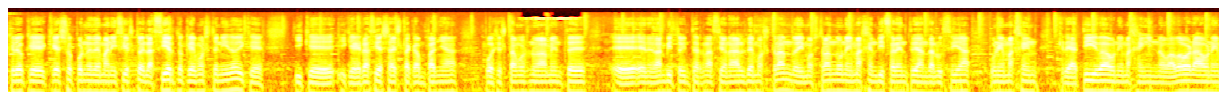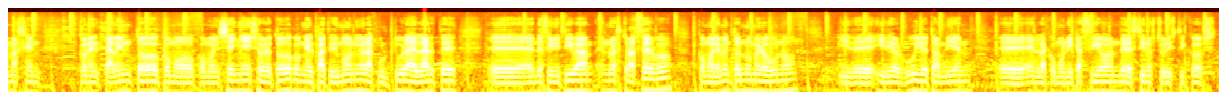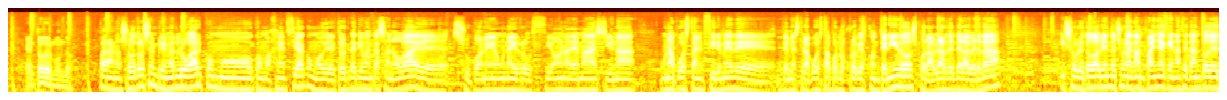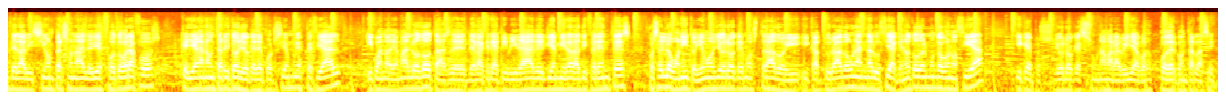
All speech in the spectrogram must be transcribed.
creo que, eso pone de manifiesto el acierto que hemos tenido y que, gracias a esta campaña pues estamos nuevamente eh, en el ámbito internacional demostrando y mostrando una imagen diferente de Andalucía, una imagen creativa, una imagen innovadora, una imagen con el talento como, como, enseña y sobre todo con el patrimonio, la cultura, el arte, eh, en definitiva, nuestro acervo como elemento número uno y de, orgullo también eh, en la comunicación de destinos turísticos en todo el mundo. Para nosotros, en primer lugar, como, agencia, como director creativo en Casanova, eh, supone una irrupción además y una, una puesta en firme de, de nuestra apuesta por los propios contenidos, por hablar desde la verdad y sobre todo habiendo hecho una campaña que nace tanto desde la visión personal de 10 fotógrafos que llegan a un territorio que de por sí es muy especial y cuando además lo dotas de, la creatividad de 10 miradas diferentes, pues es lo bonito. Y hemos yo creo que he mostrado y, capturado una Andalucía que no todo el mundo conocía y que pues yo creo que es una maravilla poder contarla así.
